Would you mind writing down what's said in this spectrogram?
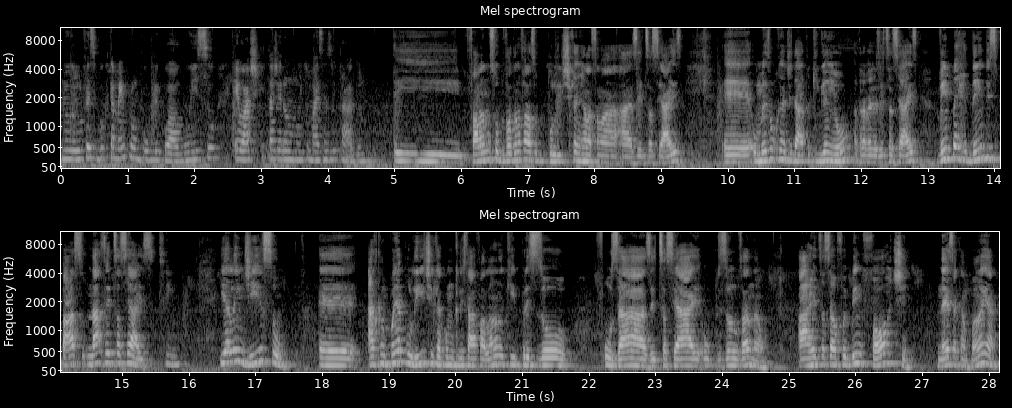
no, no Facebook também para um público-alvo. Isso eu acho que está gerando muito mais resultado. E falando sobre, voltando a falar sobre política em relação às redes sociais, é, o mesmo candidato que ganhou através das redes sociais vem perdendo espaço nas redes sociais. Sim. E além disso, é, a campanha política, como o Cris estava falando, que precisou usar as redes sociais, ou precisou usar não. A rede social foi bem forte nessa campanha.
